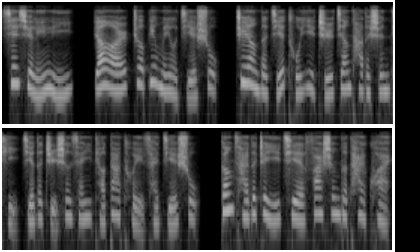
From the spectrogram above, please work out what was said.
鲜血淋漓。然而这并没有结束，这样的截图一直将他的身体截的只剩下一条大腿才结束。刚才的这一切发生的太快，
